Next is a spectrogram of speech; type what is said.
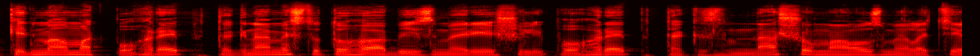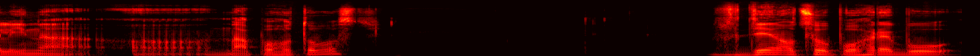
keď mal mať pohreb, tak namiesto toho, aby sme riešili pohreb, tak s našou malou sme leteli na, na pohotovosť v deň otcov pohrebu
